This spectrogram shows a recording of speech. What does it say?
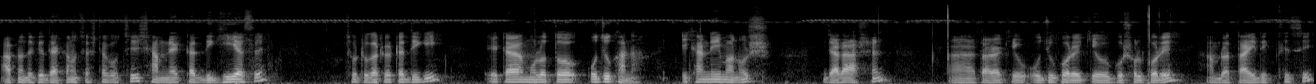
আপনাদেরকে দেখানোর চেষ্টা করছি। সামনে একটা দিঘি আছে, ছোটোখাটো একটা দিঘি। এটা মূলত অজুখানা। এখানেই মানুষ যারা আসেন তারা কেউ অজু করে, কেউ গোসল করে। আমরা তাই দেখতেছি।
